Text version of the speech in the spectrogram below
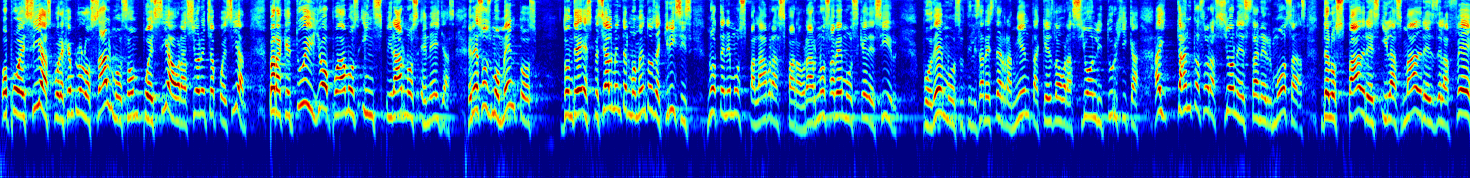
o poesías, por ejemplo, los salmos son poesía, oración hecha poesía, para que tú y yo podamos inspirarnos en ellas. En esos momentos donde especialmente en momentos de crisis no tenemos palabras para orar, no sabemos qué decir, podemos utilizar esta herramienta que es la oración litúrgica. Hay tantas oraciones tan hermosas de los padres y las madres de la fe,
